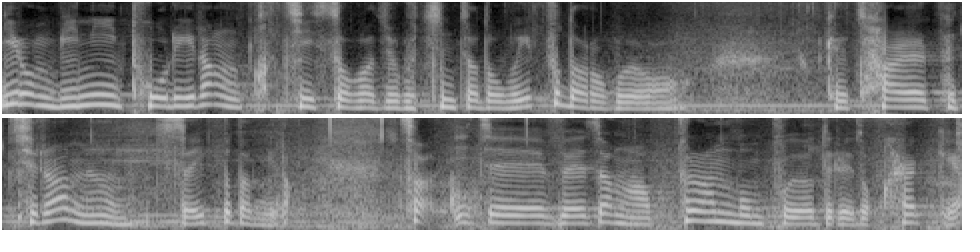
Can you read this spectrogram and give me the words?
이런 미니 돌이랑 같이 있어가지고 진짜 너무 이쁘더라고요. 이렇게 잘 배치를 하면 진짜 이쁘답니다. 자, 이제 매장 앞을 한번 보여드리도록 할게요.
